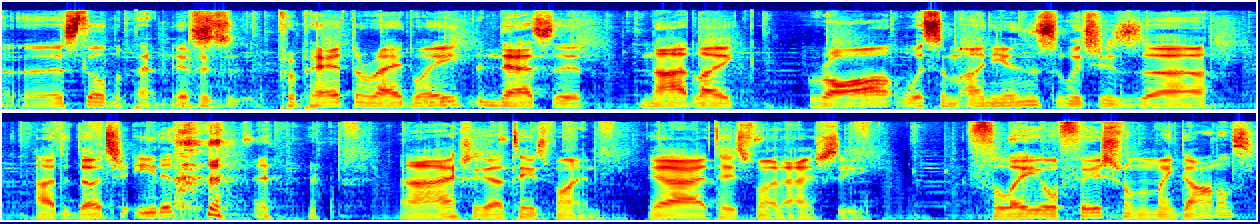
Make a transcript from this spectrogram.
Uh, still depends. If it's prepared the right way, that's it. not like raw with some onions, which is uh, how the Dutch eat it. Uh, actually, that tastes fine. yeah, it tastes fun actually. Filet o fish from McDonald's.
